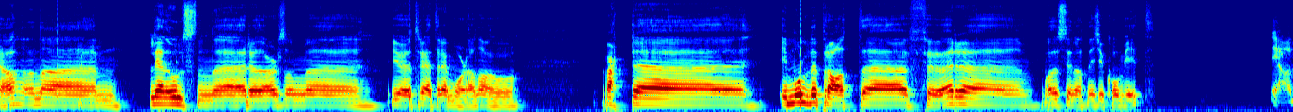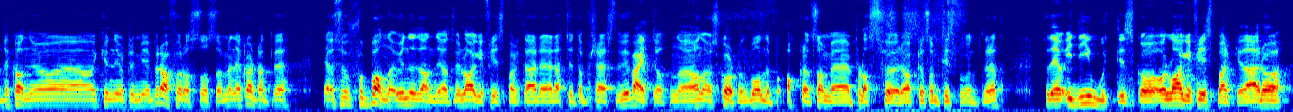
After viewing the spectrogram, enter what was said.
Ja, den er Lene Olsen Rødahl, som gjør 3-3-målene, har jo vært i Molde-prat uh, før uh, var det synd at han ikke kom hit. Ja, det kan jo uh, kunne gjort det mye bra for oss også. Men det er klart at vi, det er så forbanna unødvendig at vi lager frispark der rett utenfor 16. Vi vet jo at han, han har skåret mot Molde på akkurat samme plass før. akkurat samme tidspunkt. Så det er jo idiotisk å, å lage frisparket der. og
